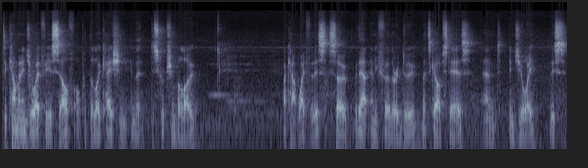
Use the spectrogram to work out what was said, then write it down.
to come and enjoy it for yourself. I'll put the location in the description below. I can't wait for this. So without any further ado, let's go upstairs and enjoy this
